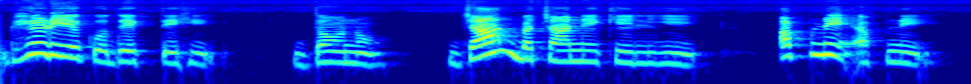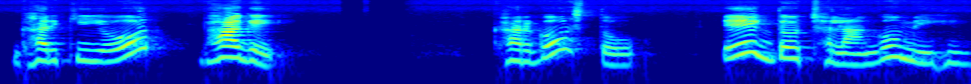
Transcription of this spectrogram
भेड़िए को देखते ही दोनों जान बचाने के लिए अपने अपने घर की ओर भागे। खरगोश तो एक दो छलांगों में ही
